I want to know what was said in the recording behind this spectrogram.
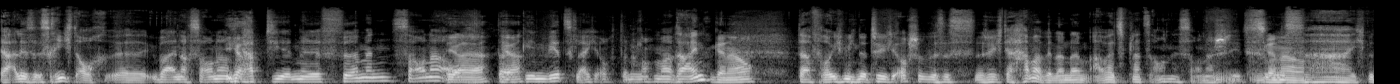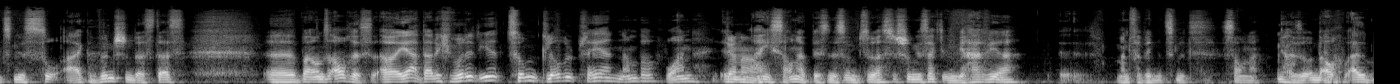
Ja, alles, es riecht auch äh, überall nach Sauna. Ja. Ihr habt hier eine Firmensauna auch. Ja, ja, da ja. gehen wir jetzt gleich auch dann nochmal rein. genau. Da freue ich mich natürlich auch schon. Das ist natürlich der Hammer, wenn an deinem Arbeitsplatz auch eine Sauna steht. So Genau. ist, ah, ich würde es mir so arg wünschen, dass das äh, bei uns auch ist. Aber ja, dadurch wurdet ihr zum Global Player Number One im Genau. eigentlich Sauna-Business. Und du hast es schon gesagt, irgendwie Harvia, äh, man verbindet es mit Sauna. Ja, also und auch also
